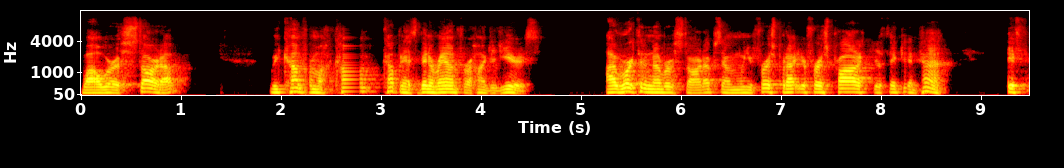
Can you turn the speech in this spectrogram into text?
while we're a startup, we come from a com- company that's been around for 100 years. I worked at a number of startups, and when you first put out your first product, you're thinking, huh, if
